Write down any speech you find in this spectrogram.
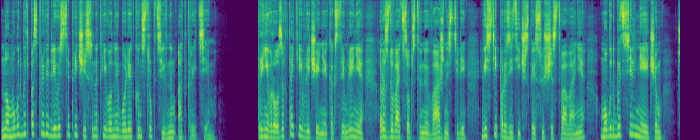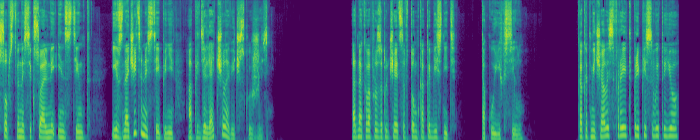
но могут быть по справедливости причислены к его наиболее конструктивным открытиям. При неврозах такие влечения, как стремление раздувать собственную важность или вести паразитическое существование, могут быть сильнее, чем собственный сексуальный инстинкт и в значительной степени определять человеческую жизнь. Однако вопрос заключается в том, как объяснить такую их силу. Как отмечалось, Фрейд приписывает ее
